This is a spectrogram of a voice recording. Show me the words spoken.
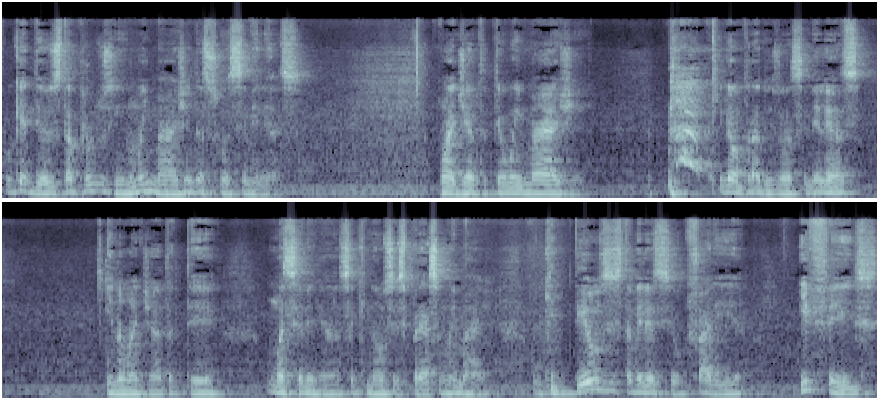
Porque Deus está produzindo uma imagem da sua semelhança. Não adianta ter uma imagem que não traduz uma semelhança, e não adianta ter uma semelhança que não se expressa numa imagem. O que Deus estabeleceu que faria e fez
